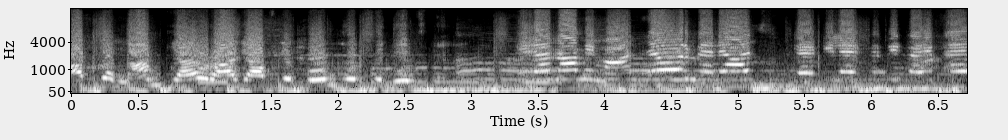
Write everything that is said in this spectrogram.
आपका नाम क्या है और आज आपने कौन कौन से गेम्स खेले मेरा नाम ईमान है और मैंने आज कैलकुलेटर भी करी है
